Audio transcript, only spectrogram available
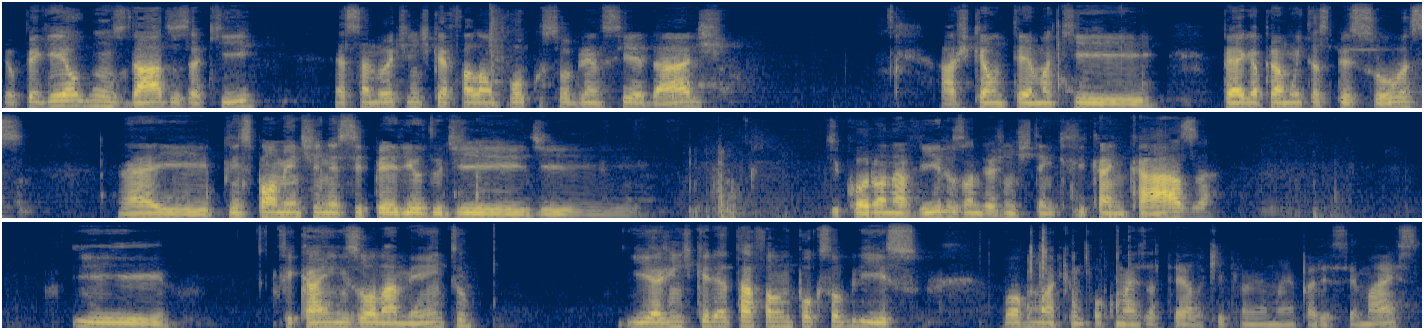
Eu peguei alguns dados aqui. Essa noite a gente quer falar um pouco sobre ansiedade. Acho que é um tema que pega para muitas pessoas, né? E principalmente nesse período de, de, de coronavírus, onde a gente tem que ficar em casa e ficar em isolamento. E a gente queria estar falando um pouco sobre isso. Vou arrumar aqui um pouco mais a tela aqui para minha mãe aparecer mais.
